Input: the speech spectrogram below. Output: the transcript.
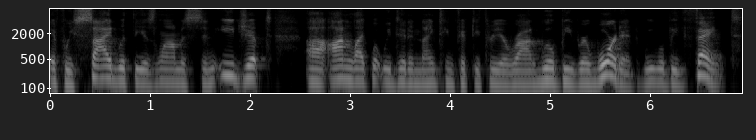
If we side with the Islamists in Egypt, uh, unlike what we did in 1953 Iran, we'll be rewarded. We will be thanked.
